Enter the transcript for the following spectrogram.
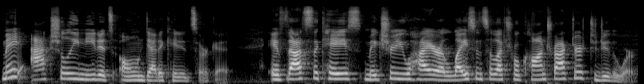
may actually need its own dedicated circuit. If that's the case, make sure you hire a licensed electrical contractor to do the work.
